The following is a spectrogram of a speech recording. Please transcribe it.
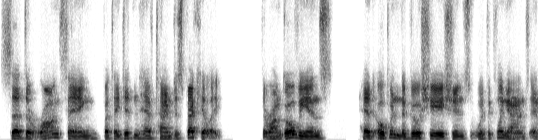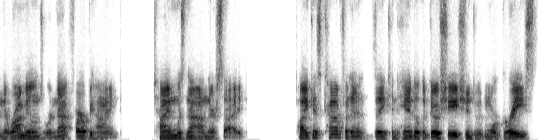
said the wrong thing, but they didn't have time to speculate. The Rongovians had opened negotiations with the Klingons, and the Romulans were not far behind. Time was not on their side. Pike is confident they can handle negotiations with more grace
